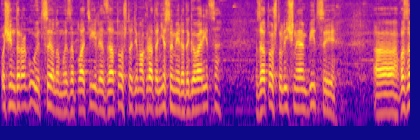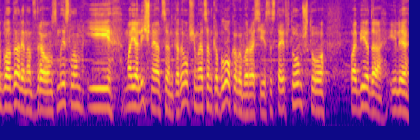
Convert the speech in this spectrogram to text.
очень дорогую цену мы заплатили за то, что демократы не сумели договориться, за то, что личные амбиции возобладали над здравым смыслом. И моя личная оценка, да, в общем, и оценка блока «Выбор России» состоит в том, что победа или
